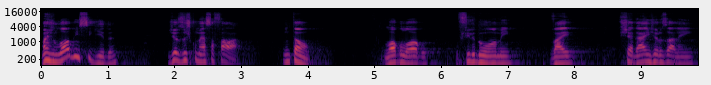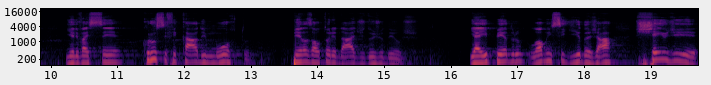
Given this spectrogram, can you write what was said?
Mas logo em seguida, Jesus começa a falar. Então, logo, logo, o filho do homem vai chegar em Jerusalém e ele vai ser crucificado e morto pelas autoridades dos judeus. E aí Pedro, logo em seguida, já cheio de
